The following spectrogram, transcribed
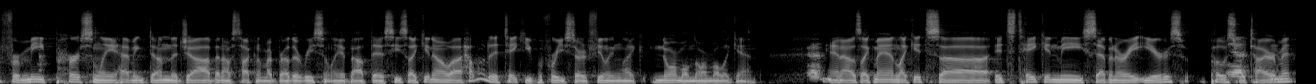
for me personally, having done the job, and I was talking to my brother recently about this. He's like, you know, uh, how long did it take you before you started feeling like normal, normal again? And I was like, man, like it's uh, it's taken me seven or eight years post retirement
